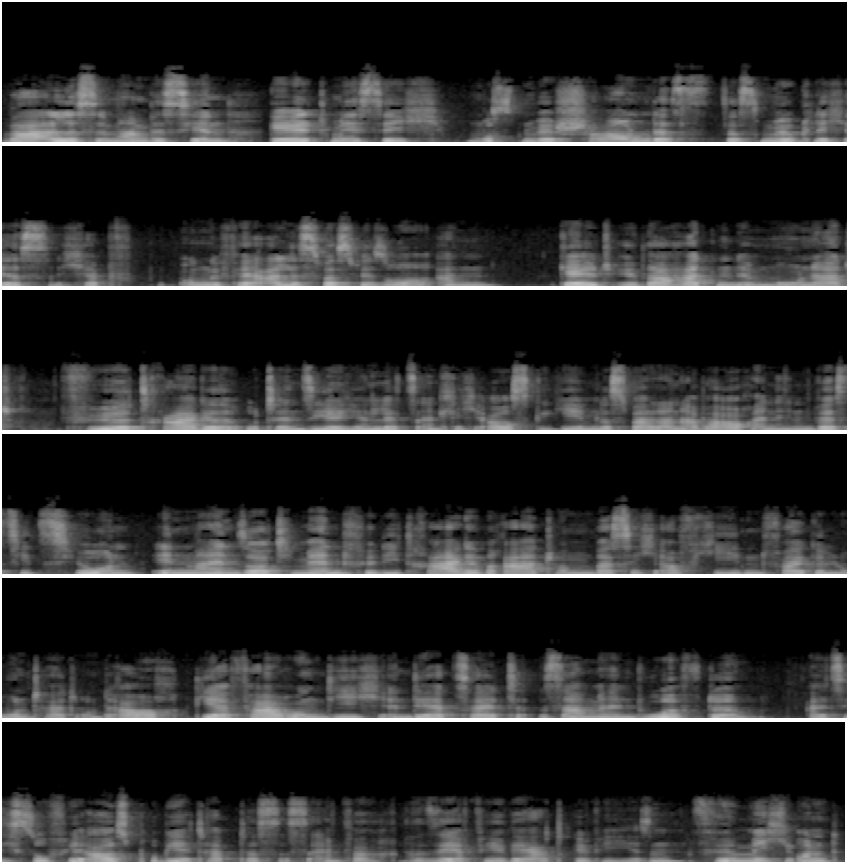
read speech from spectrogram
war alles immer ein bisschen geldmäßig, mussten wir schauen, dass das möglich ist. Ich habe ungefähr alles, was wir so an Geld über hatten im Monat, für Trageutensilien letztendlich ausgegeben. Das war dann aber auch eine Investition in mein Sortiment für die Trageberatung, was sich auf jeden Fall gelohnt hat und auch die Erfahrung, die ich in der Zeit sammeln durfte, als ich so viel ausprobiert habe, das ist einfach sehr viel wert gewesen für mich und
